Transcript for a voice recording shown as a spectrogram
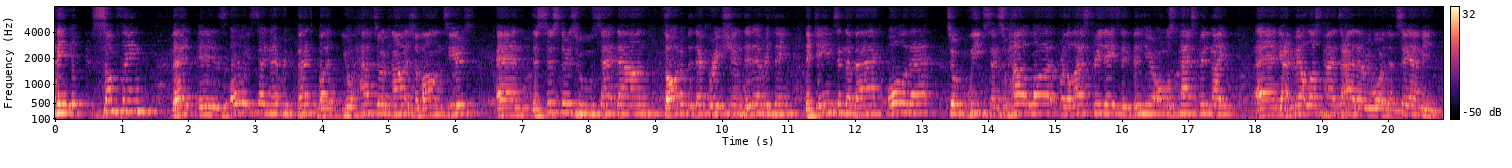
And it, something that is always said in every event, but you have to acknowledge the volunteers and the sisters who sat down, thought of the decoration, did everything, the games in the back, all of that took weeks. And subhanAllah, for the last three days, they've been here almost past midnight. And yeah, may Allah subhanahu wa ta'ala reward them. Say Ameen.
